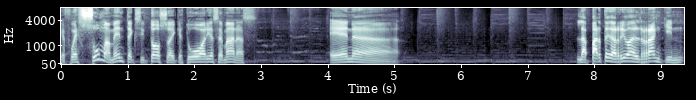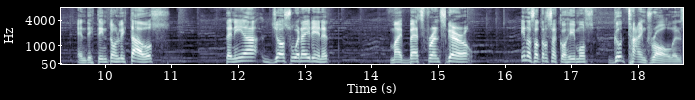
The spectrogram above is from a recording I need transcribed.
que fue sumamente exitosa y que estuvo varias semanas en ah, la parte de arriba del ranking en distintos listados, tenía Just When I In It, My Best Friend's Girl, y nosotros escogimos Good Times Roll, el,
